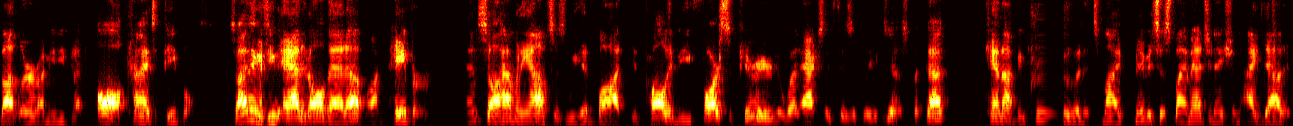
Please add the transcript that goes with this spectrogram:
Butler. I mean, you've got all kinds of people. So I think if you added all that up on paper, and saw how many ounces we had bought, it'd probably be far superior to what actually physically exists. But that cannot be proven. It's my maybe it's just my imagination. I doubt it.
